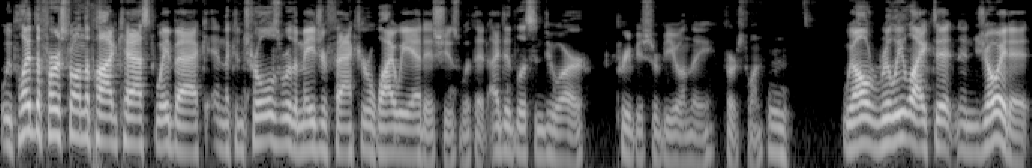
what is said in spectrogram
We played the first one on the podcast way back, and the controls were the major factor why we had issues with it. I did listen to our previous review on the first one. Hmm. We all really liked it and enjoyed it,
